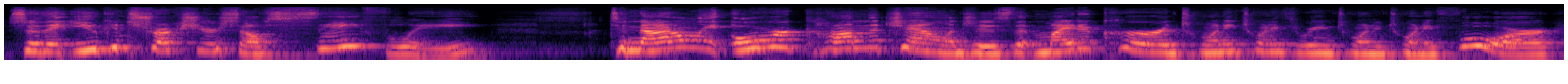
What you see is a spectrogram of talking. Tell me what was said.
so that you can structure yourself safely to not only overcome the challenges that might occur in 2023 and 2024,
